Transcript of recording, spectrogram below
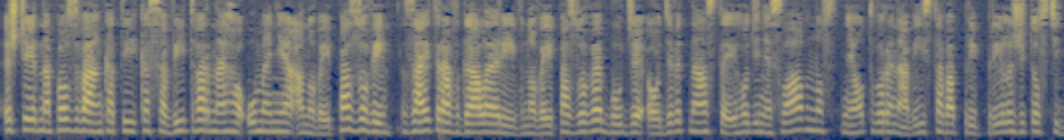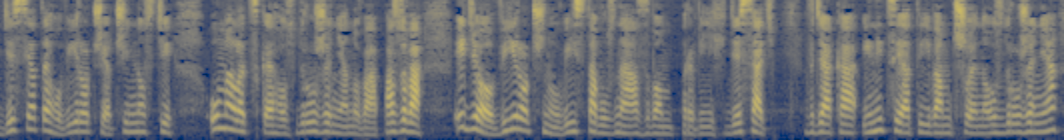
Ešte jedna pozvánka týka sa výtvarného umenia a Novej Pazovy. Zajtra v galérii v Novej Pazove bude o 19. hodine slávnostne otvorená výstava pri príležitosti 10. výročia činnosti Umeleckého združenia Nová Pazova. Ide o výročnú výstavu s názvom Prvých 10. Vďaka iniciatívam členov združenia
